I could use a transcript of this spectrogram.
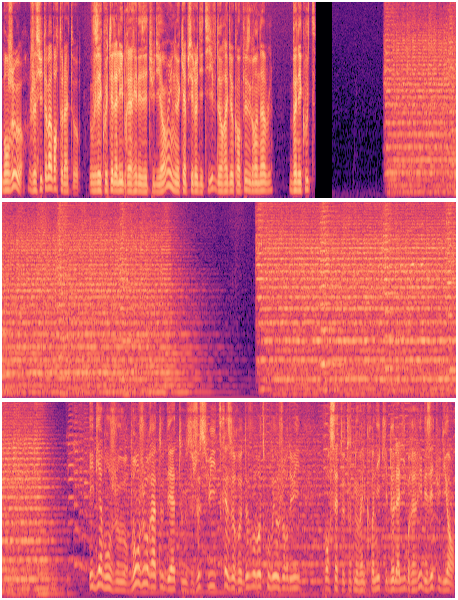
Bonjour, je suis Thomas Bortolato. Vous écoutez la librairie des étudiants, une capsule auditive de Radio Campus Grenoble. Bonne écoute. Eh bien bonjour, bonjour à toutes et à tous, je suis très heureux de vous retrouver aujourd'hui pour cette toute nouvelle chronique de la librairie des étudiants.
